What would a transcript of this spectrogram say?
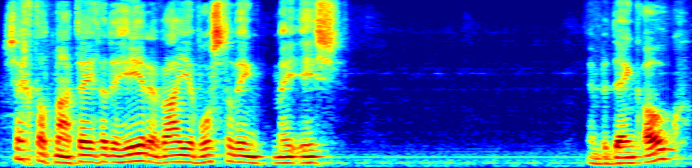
Zeg dat maar tegen de Heer waar je worsteling mee is. En bedenk ook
